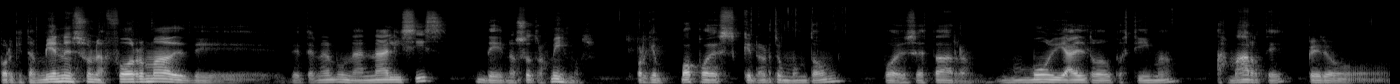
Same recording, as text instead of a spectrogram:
Porque también es una forma de, tener un análisis de nosotros mismos. Porque vos podés quererte un montón, podés estar muy alto de autoestima, amarte, pero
